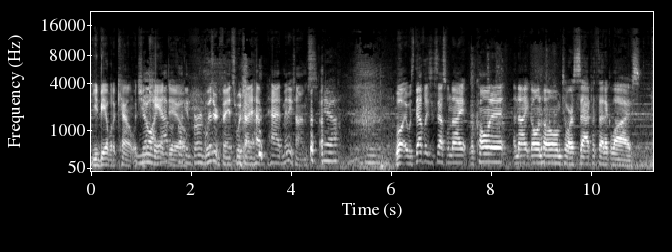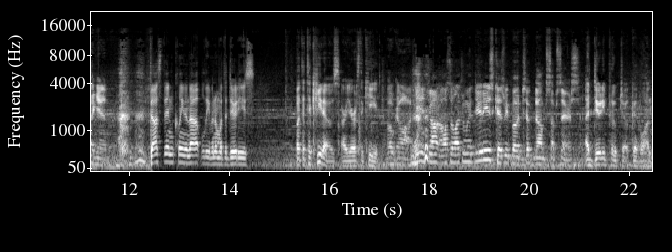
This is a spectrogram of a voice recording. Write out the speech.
You'd be able to count, which you no, I can't have do. a fucking burned wizard face, which I have had many times. Yeah. Well, it was definitely a successful night. We're calling it a night going home to our sad, pathetic lives. Again. Dustin cleaning up, leaving him with the duties. But the taquitos are yours to keep. Oh God. Me and John also left him with duties because we both took dumps upstairs. A duty poop joke, good one.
